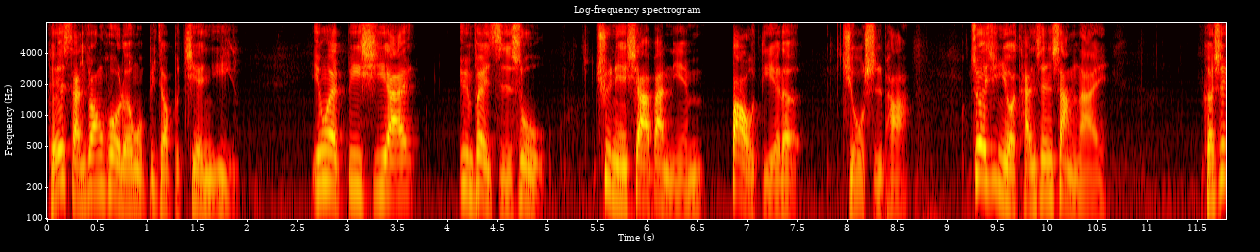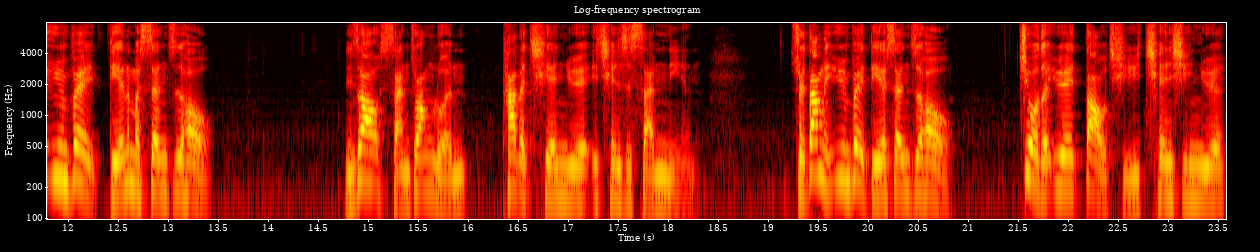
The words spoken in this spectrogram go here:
可是散装货轮我比较不建议，因为 BCI 运费指数去年下半年暴跌了九十趴。最近有弹升上来，可是运费跌那么深之后，你知道散装轮它的签约一签是三年，所以当你运费跌深之后，旧的约到期签新约，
